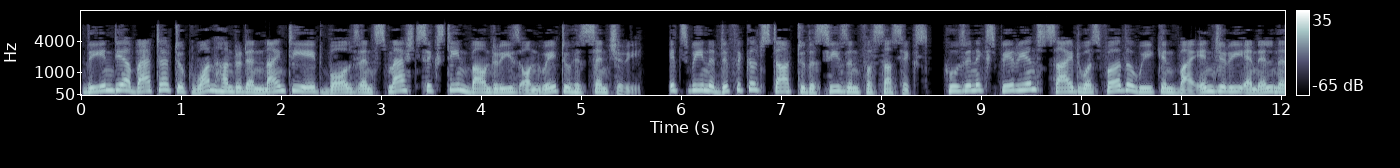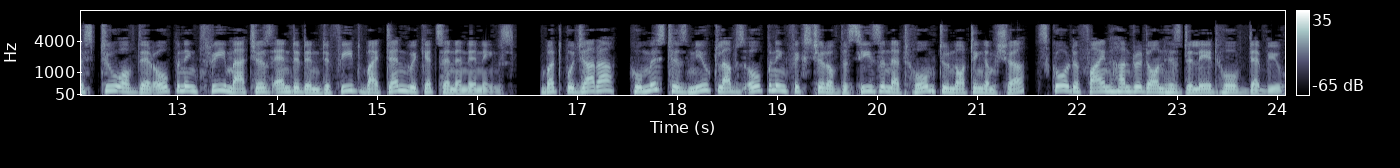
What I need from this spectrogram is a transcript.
The India batter took 198 balls and smashed 16 boundaries on way to his century. It's been a difficult start to the season for Sussex, whose inexperienced side was further weakened by injury and illness. Two of their opening three matches ended in defeat by 10 wickets in an innings. But Pujara, who missed his new club's opening fixture of the season at home to Nottinghamshire, scored a fine 100 on his delayed Hove debut.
